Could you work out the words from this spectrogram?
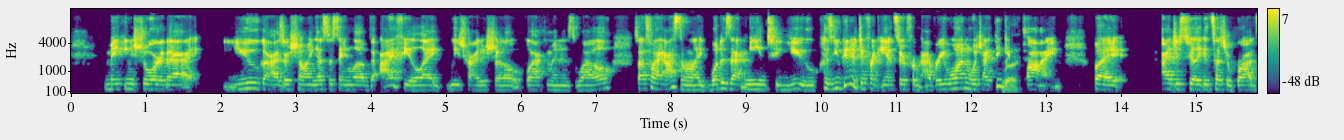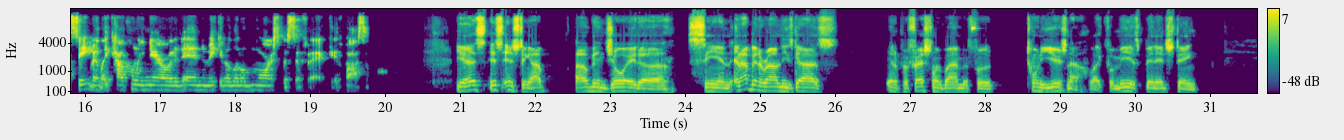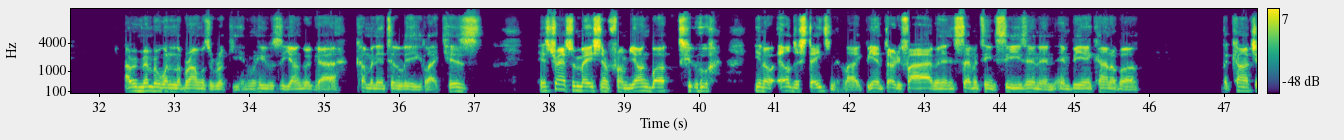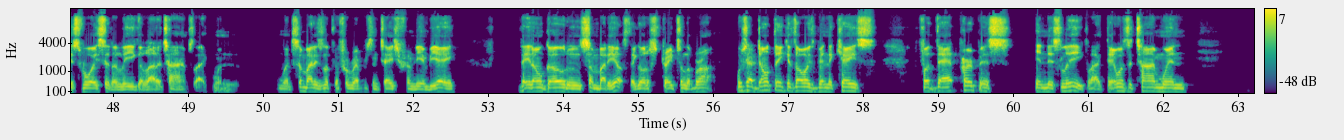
making sure that you guys are showing us the same love that I feel like we try to show black men as well. So that's why I asked them, like, what does that mean to you? Because you get a different answer from everyone, which I think right. is fine. But I just feel like it's such a broad statement. Like, how can we narrow it in and make it a little more specific if possible? Yeah, it's, it's interesting. I've, I've enjoyed uh, seeing, and I've been around these guys in a professional environment for 20 years now. Like, for me, it's been interesting I remember when LeBron was a rookie and when he was a younger guy coming into the league, like his his transformation from young buck to you know elder statesman, like being 35 and in his 17th season and and being kind of a the conscious voice of the league a lot of times. Like when when somebody's looking for representation from the NBA, they don't go to somebody else; they go straight to LeBron, which I don't think has always been the case for that purpose in this league. Like there was a time when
